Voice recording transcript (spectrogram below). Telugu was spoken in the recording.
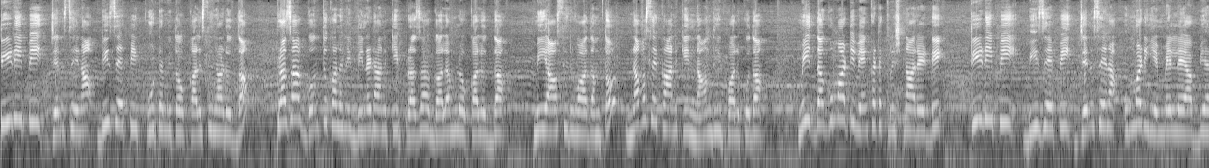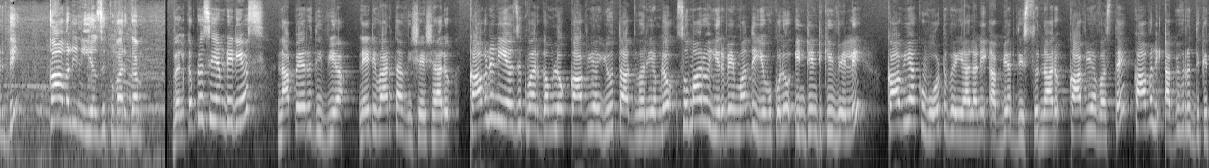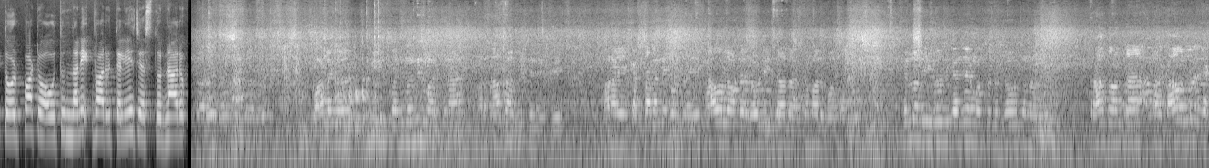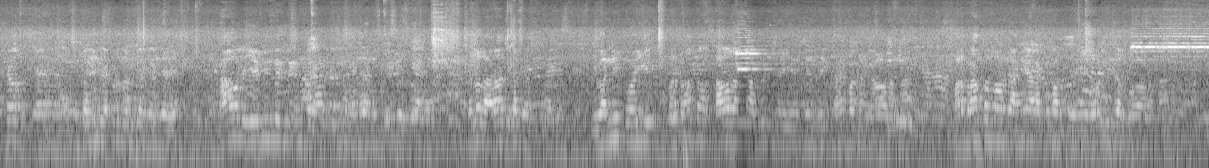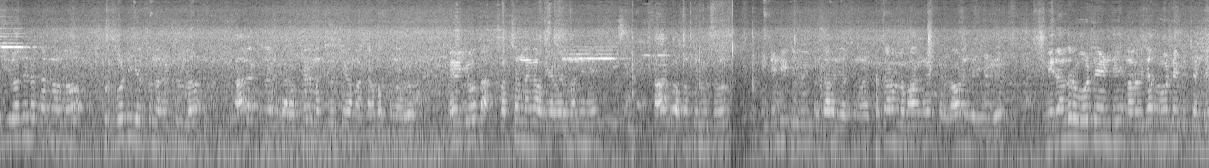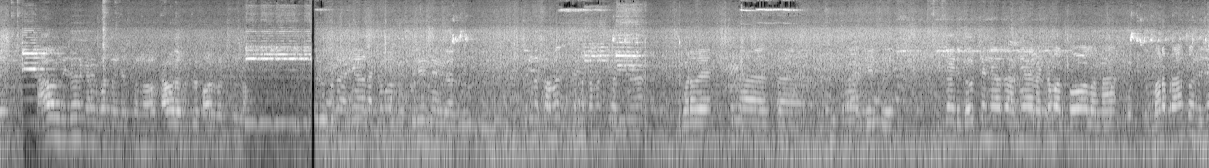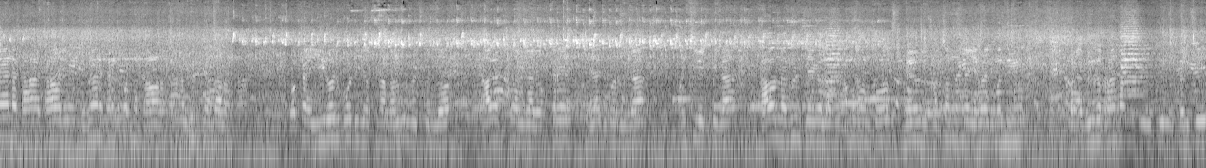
టీడీపీ జనసేన బీజేపీ కూటమితో కలిసి నడుద్దాం. ప్రజా గొంతుకలని వినడానికి ప్రజా గలంలో కలుద్దాం. మీ ఆశీర్వాదంతో నవశకానికి నాంది పలుకుదాం. మీ దగ్గుమాటి వెంకటకృష్ణారెడ్డి టీడీపీ బీజేపీ జనసేన ఉమ్మడి ఎమ్మెల్యే అభ్యర్థి కావలి నియోజకవర్గం. Welcome to CMD news. నా పేరు దివ్య. నేటి వార్తా విశేషాలు. కావలి నియోజకవర్గంలో కావ్య యూత్ ఆధ్వర్యంలో సుమారు ఇరవై మంది యువకులు ఇంటింటికి వెళ్ళి కావ్యకు ఓటు వేయాలని అభ్యర్థిస్తున్నారు. కావ్య వస్తే కావలి అభివృద్ధికి తోడ్పాటు అవుతుందని వారు తెలియజేస్తున్నారు. వాళ్ళకు మీరు పది మందిని మార్చిన మన ప్రాంత అభివృద్ధి చెందింది మన ఈ కష్టాలన్నీ పోతాయి కావాలో ఉండే రౌడీజాలు అక్రమాలు పోతాయి. పిల్లలు ఈరోజు గంజాయి మంతులు చదువుతున్నారు ప్రాంతం అంతా మన కావాలో ఎక్కడ ఇంతకుముందు ఎక్కడ దొరికేది గంజాయి? కావాలో ఏ వీధిలో చూసినా ఎక్కడ చూసినా గంజాయి మంతులు పిల్లలు అరాజకాలు చేస్తున్నారు. ఇవన్నీ పోయి మన ప్రాంతం కావాలన్నా అభివృద్ధి చెంది కనపడడం కావాలన్నా మన ప్రాంతంలో ఉండే అన్యాయ అక్రమాలు పోయి రౌడీజాలు పోవాలన్నా. ఈ రోజుండే తరుణంలో ఇప్పుడు పోటీ చేస్తున్న వ్యక్తుల్లో రాధాకృష్ణ గారు ఒక్కరే మంచి వ్యక్తిగా మాకు కనబడుతున్నారు. మేము యువత స్వచ్ఛందంగా ఒక ఇరవై మందిని సార్ కోసం తిరుగుతూ ఇంటింటికి తిరిగి ప్రచారం చేస్తున్నాం. ప్రచారంలో భాగంగా ఇక్కడ రావడం జరిగింది. మీరందరూ ఓటేయండి నలభై శాతం ఓటేపించండి కావాలి నిజాన్ని కనకపట్నం చెప్తున్నాం కావాలి అభివృద్ధిలో పాలు పంచుకుందాం. జరుగుతున్న అన్యాయాల అక్రమాలు తెలియదేం కాదు. సమస్య చిన్న సమస్య కలిగిన గొడవే చిన్న ప్రశ్నించినా చేస్తే ఇట్లాంటి దౌర్జన్యాలు అన్యాయాలు అక్రమాలు పోవాలన్నా మన ప్రాంతం నిజమైన కా కావాలి నిజమైన కనకపట్నం కావాలన్నా అభివృద్ధి చెందాలన్నా ఒక ఈరోజు పోటీ చేస్తున్న నలుగురు వ్యక్తుల్లో కాగేశ్వర గారు ఒక్కరే నిజాధిపతులుగా మంచి వ్యక్తిగా కావాలని అభివృద్ధి చేయగలని నమ్మకంతో మేము స్వచ్ఛందంగా ఇరవై ఐదు మందిని వివిధ ప్రాంతాల నుంచి కలిసి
